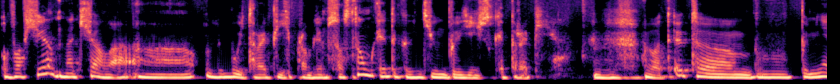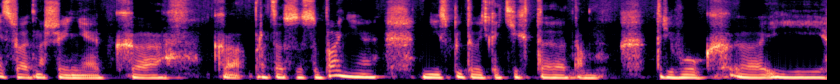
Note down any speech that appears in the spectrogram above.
Вообще, начало э, любой терапии проблем со сном – это когнитивно-поведенческая терапия. Угу. Вот. Это поменять свое отношение к к процессу засыпания, не испытывать каких-то там тревог э, и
